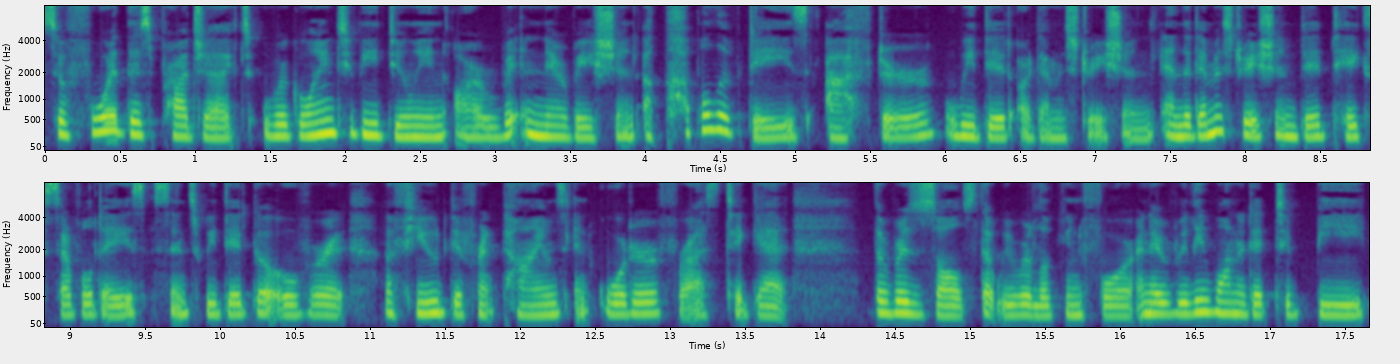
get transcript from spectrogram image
So, for this project, we're going to be doing our written narration a couple of days after we did our demonstration. And the demonstration did take several days since we did go over it a few different times in order for us to get the results that we were looking for. And I really wanted it to be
